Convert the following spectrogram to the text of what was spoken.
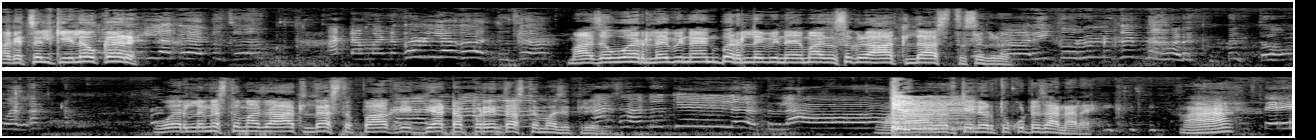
अगं चल की लवकर। माझं वरलं बी नाही आणि भरलं बी नाही. माझं सगळं आतलं असतं सगळं. वरलं नसतं माझं आतलं असतं. पाक ते देठापर्यंत असतं माझं प्रेम. मला आजाद केल्यावर तू कुठं जाणार आहे? हा तेरे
